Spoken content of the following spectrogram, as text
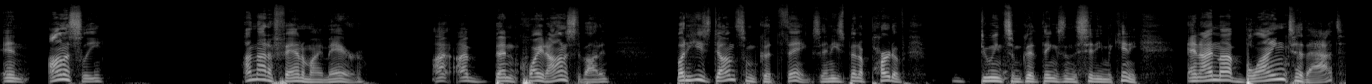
And honestly, I'm not a fan of my mayor. I, I've been quite honest about it, but he's done some good things and he's been a part of doing some good things in the city of McKinney. And I'm not blind to that.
